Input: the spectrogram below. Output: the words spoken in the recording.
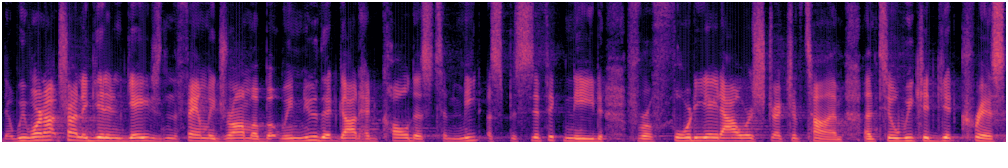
that we were not trying to get engaged in the family drama, but we knew that God had called us to meet a specific need for a 48 hour stretch of time until we could get Chris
